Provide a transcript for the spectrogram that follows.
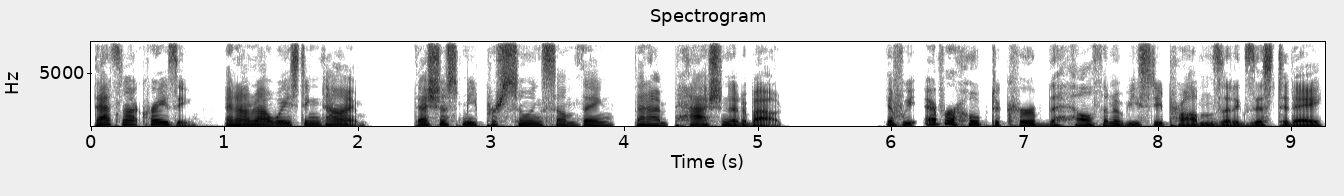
That's not crazy, and I'm not wasting time. That's just me pursuing something that I'm passionate about. If we ever hope to curb the health and obesity problems that exist today,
